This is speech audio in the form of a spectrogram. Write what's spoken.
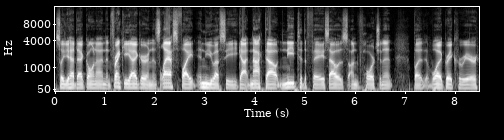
So you had that going on. And Frankie Edgar in his last fight in the UFC, he got knocked out, knee to the face. That was unfortunate, but what a great career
